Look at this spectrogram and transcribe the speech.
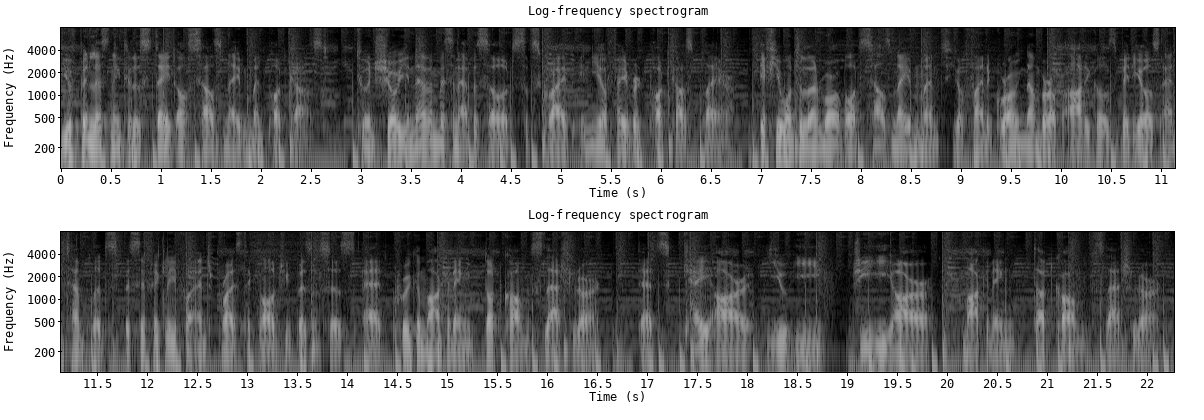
You've been listening to the State of Sales Enablement podcast. To ensure you never miss an episode, subscribe in your favorite podcast player. If you want to learn more about sales enablement, you'll find a growing number of articles, videos, and templates specifically for enterprise technology businesses at kruegermarketing.com/learn. That's K R U E G E R marketing.com/learn.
